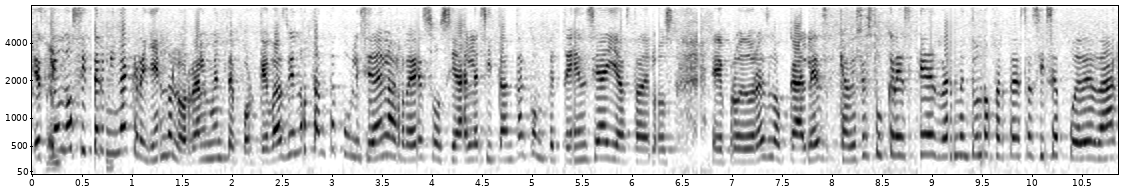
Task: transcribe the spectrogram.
Es, que uno sí termina creyéndolo realmente, porque vas viendo tanta publicidad en las redes sociales y tanta competencia y hasta de los eh, proveedores locales, que a veces tú crees que realmente una oferta de esa sí se puede dar.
